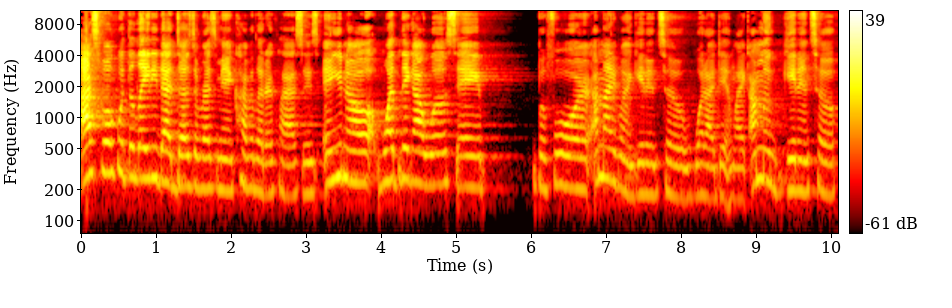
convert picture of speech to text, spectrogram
I spoke with the lady that does the resume and cover letter classes. And you know, one thing I will say before I'm not even gonna get into what I didn't like. I'm gonna get into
